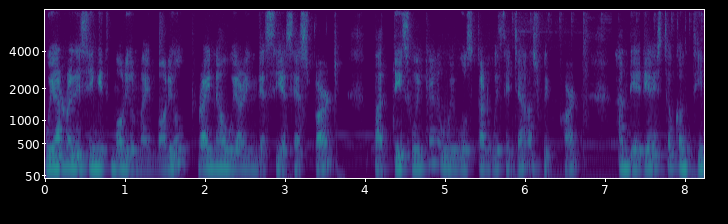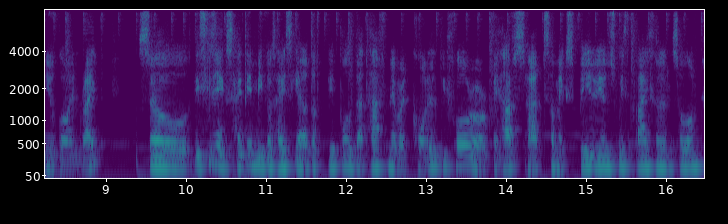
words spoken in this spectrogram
We are releasing it module by module. Right now, we are in the CSS part, but this weekend we will start with the JavaScript part. And the idea is to continue going, right? So this is exciting because I see a lot of people that have never coded before or perhaps had some experience with Python and so on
